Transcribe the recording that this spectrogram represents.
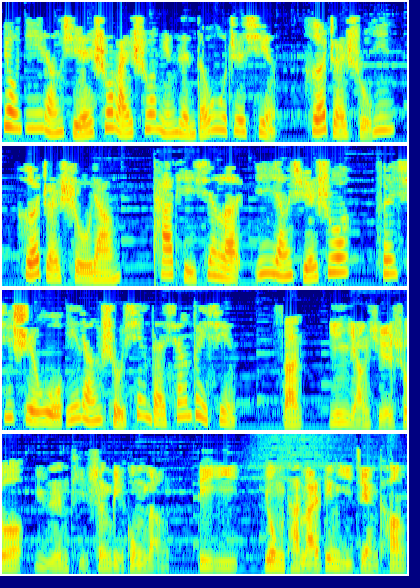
用阴阳学说来说明人的物质性，何者属阴，何者属阳，它体现了阴阳学说分析事物阴阳属性的相对性。三、阴阳学说与人体生理功能。第一，用它来定义健康，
